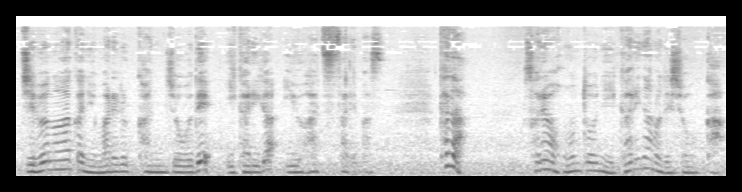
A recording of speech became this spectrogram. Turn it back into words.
自分の中に生まれる感情で怒りが誘発されます。ただそれは本当に怒りなのでしょうか？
